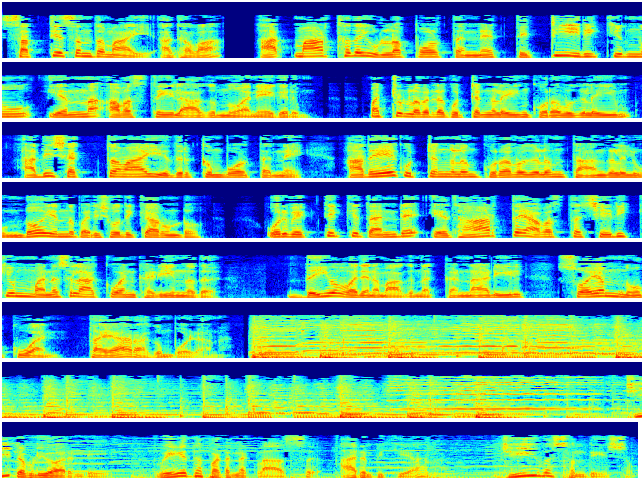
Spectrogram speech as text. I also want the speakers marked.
Speaker 1: സത്യസന്ധമായി അഥവാ ആത്മാർത്ഥതയുള്ളപ്പോൾ തന്നെ തെറ്റിയിരിക്കുന്നു എന്ന അവസ്ഥയിലാകുന്നു അനേകരും. മറ്റുള്ളവരുടെ കുറ്റങ്ങളെയും കുറവുകളെയും അതിശക്തമായി എതിർക്കുമ്പോൾ തന്നെ അതേ കുറ്റങ്ങളും കുറവുകളും താങ്കളിൽ ഉണ്ടോ എന്ന് പരിശോധിക്കാറുണ്ടോ? ഒരു വ്യക്തിക്ക് തന്റെ യഥാർത്ഥ അവസ്ഥ ശരിക്കും മനസ്സിലാക്കുവാൻ കഴിയുന്നത് ദൈവവചനമാകുന്ന കണ്ണാടിയിൽ സ്വയം നോക്കുവാൻ തയ്യാറാകുമ്പോഴാണ്.
Speaker 2: ടി ഡബ്ല്യു ആറിന്റെ വേദപഠന ക്ലാസ് ആരംഭിക്കുകയാണ്. ജീവസന്ദേശം.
